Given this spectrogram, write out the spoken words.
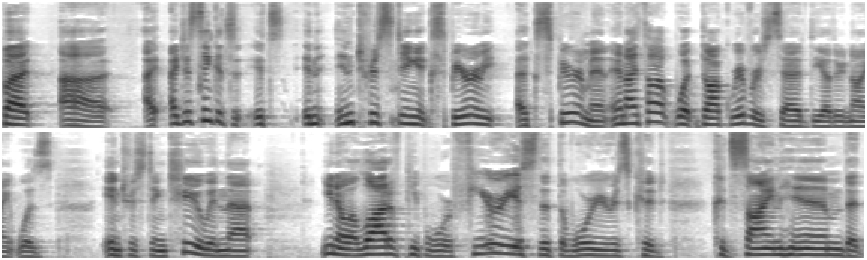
but uh, I, I just think it's it's an interesting experiment experiment. And I thought what Doc Rivers said the other night was interesting too, in that you know, a lot of people were furious that the Warriors could could sign him. That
